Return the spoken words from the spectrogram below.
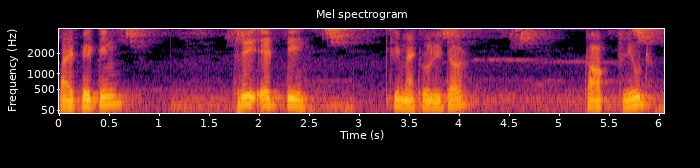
Pipetting 380 3 microliter Turk fluid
